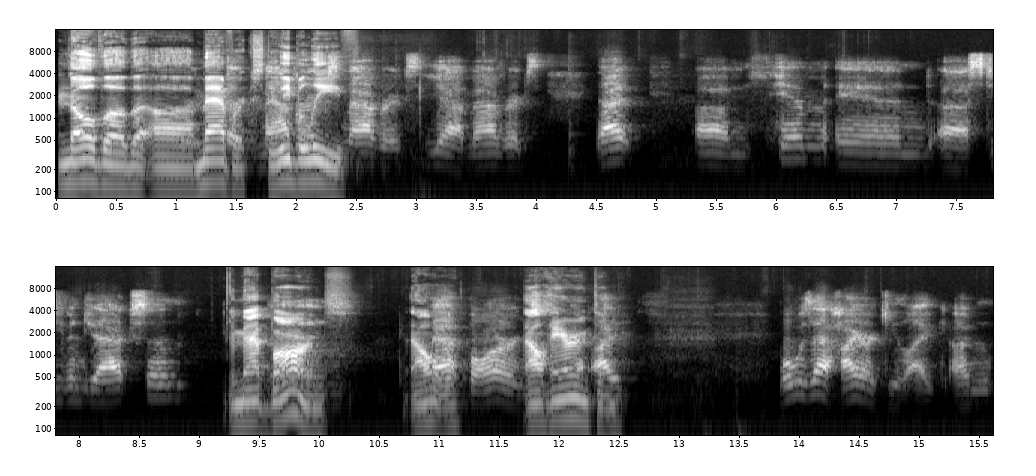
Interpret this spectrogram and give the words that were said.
No, the the uh, Mavericks. The Do we believe? Mavericks, yeah, Mavericks. That um, him and uh, Stephen Jackson, And Matt Barnes. Al. Matt Barnes, Al Harrington. I- what was that hierarchy like? I'm not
